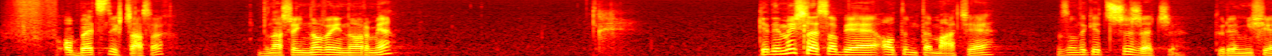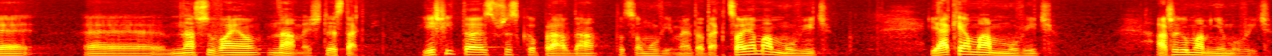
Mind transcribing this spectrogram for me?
w obecnych czasach, w naszej nowej normie? Kiedy myślę sobie o tym temacie, to są takie trzy rzeczy, które mi się nasuwają na myśl. To jest tak, jeśli to jest wszystko prawda, to co mówimy, to tak, co ja mam mówić, jak ja mam mówić, a czego mam nie mówić.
